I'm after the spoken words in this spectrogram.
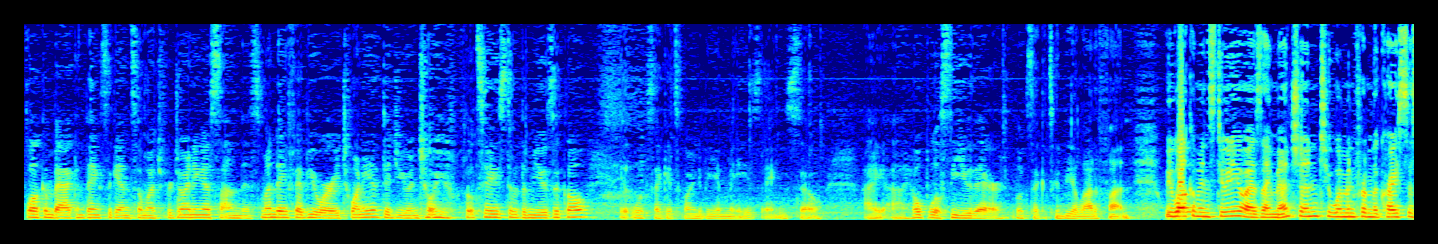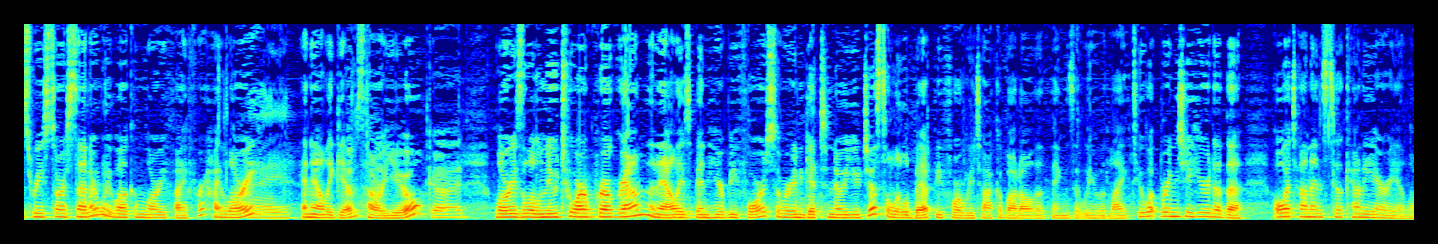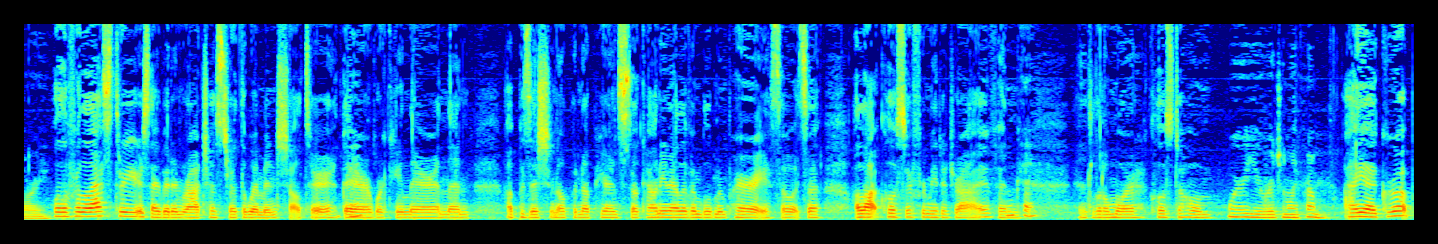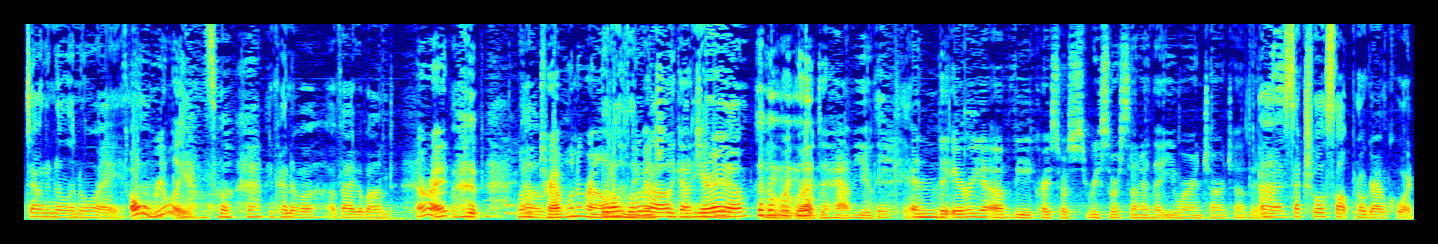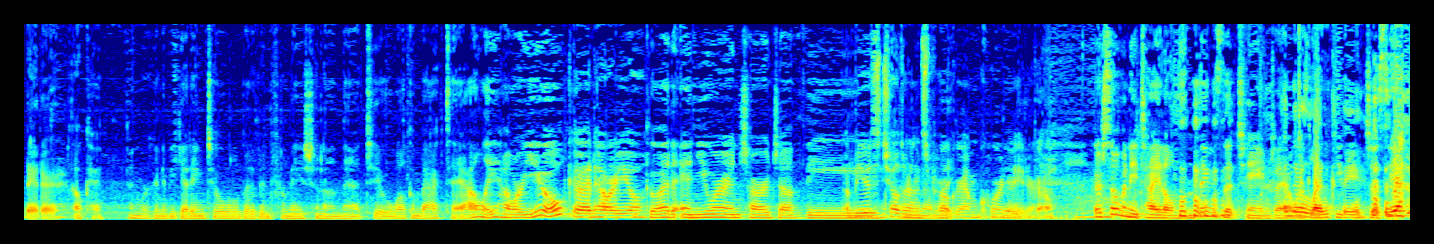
Welcome back, and thanks again so much for joining us on this Monday, February 20th. Did you enjoy your little taste of the musical? It looks like it's going to be amazing. So I, I hope we'll see you there. It looks like it's going to be a lot of fun. We welcome in studio, as I mentioned, two women from the Crisis Resource Center. We welcome Lori Pfeiffer. Hi, Lori. Hi. And Ali Gibbs. How are you? Good. Lori's a little new to our program, and Ali's been here before, so we're going to get to know you just a little bit before we talk about all the things that we would like to. What brings you here to the Owatonna and Steele County area, Lori? Well, for the last three years, I've been in Rochester at the women's shelter there, working there, and then a position opened up here in Steele County, and I live in Blooming Prairie, so it's a, a lot closer for me to drive and, Okay. A little more close to home. Where are you originally from? I uh, grew up down in Illinois. Oh, um, really? Yeah, so I'm kind of a, a vagabond. All right. But, little um, traveling around little- and little eventually around, got and you here I am. and we're glad to have you. Thank you. And the area of the Crisis Resource Center that you are in charge of is? Uh, sexual assault program coordinator. okay. And we're going to be getting to a little bit of information on that too. Welcome back to Ali. How are you? Good, how are you? Good. And you are in charge of the Abused Children's gonna Program Coordinator. There you go. There's so many titles and things that change. I And always let people just yeah.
